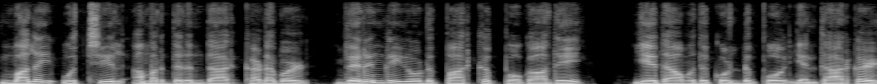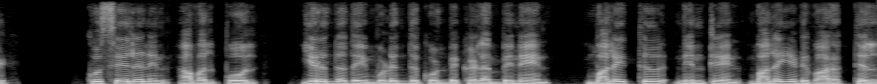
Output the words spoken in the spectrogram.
மலை உச்சியில் அமர்ந்திருந்தார் கடவுள் வெறுங்கையோடு பார்க்கப் போகாதே ஏதாவது கொண்டு போ என்றார்கள். குசேலனின் அவல் போல் இருந்ததை முடிந்து கொண்டு கிளம்பினேன். மலைத்து நின்றேன். மலையடிவாரத்தில்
